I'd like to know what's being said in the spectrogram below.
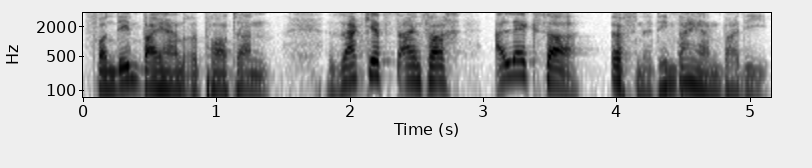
von den Bayern-Reportern. Sag jetzt einfach, Alexa, öffne den Bayern-Buddy.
